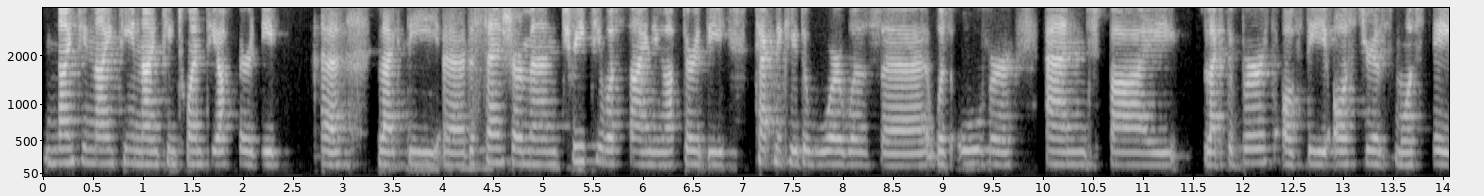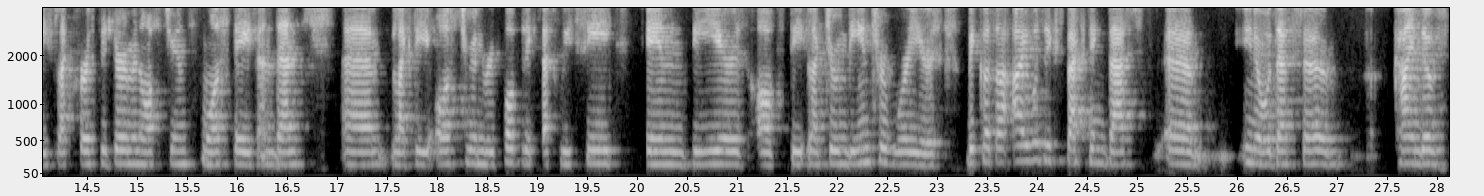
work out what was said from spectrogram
1919, 1920, after the uh, like the uh, the Saint Germain Treaty was signing after the technically the war was uh, was over, and by like the birth of the Austrian small state, like first the German Austrian small state, and then um, like the Austrian Republic that we see in the years of the like during the interwar years, because I, I was expecting that um, you know that uh, kind of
